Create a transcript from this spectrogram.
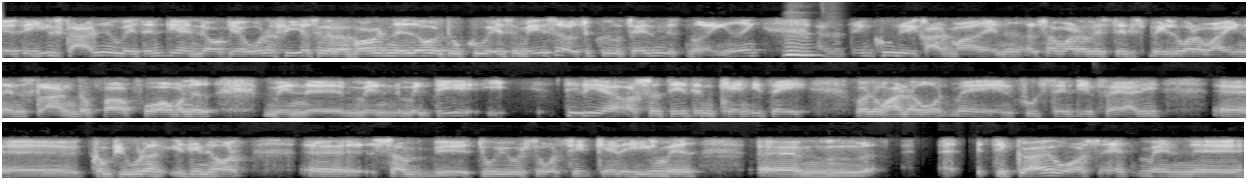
uh, det hele startede jo med den der Nokia 88, der var fucking ned, og du kunne sms'e, og så kunne du tage den, hvis den ringede. Ikke? Mm. Altså, den kunne ikke ret meget andet. Og så var der vist et spil, hvor der var en eller anden slange, der for, op og ned. Men, uh, men, men det, det der, og så det, den kan i dag, hvor du render rundt med en fuldstændig færdig øh, computer i din hånd, øh, som øh, du jo stort set kan det hele med. Øh, det gør jo også, at man, øh,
